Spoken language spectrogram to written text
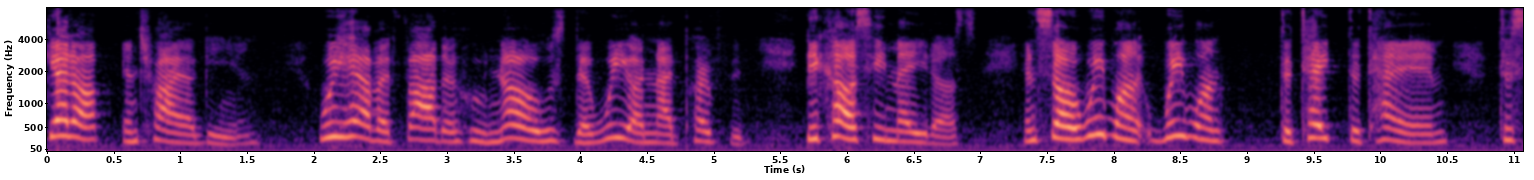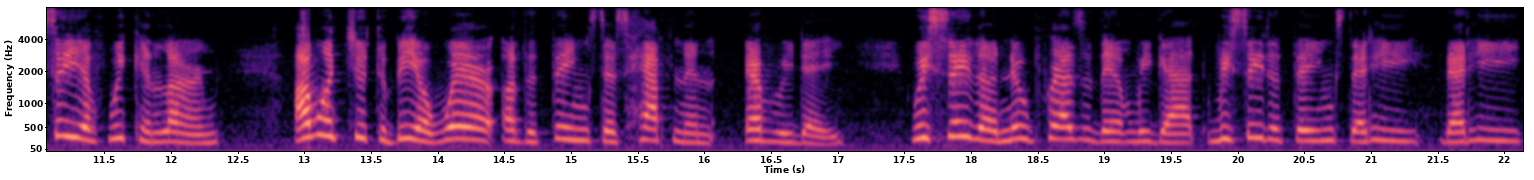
get up and try again. We have a Father who knows that we are not perfect because He made us. And so we want, we want to take the time to see if we can learn. I want you to be aware of the things that's happening every day. We see the new president we got. We see the things that he that he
